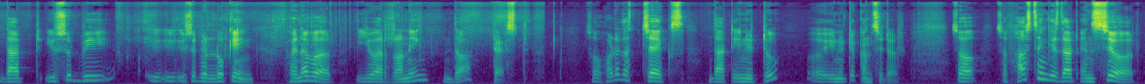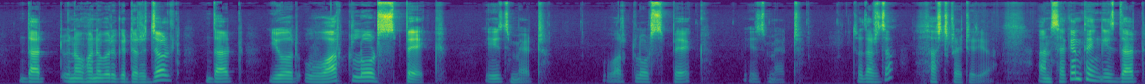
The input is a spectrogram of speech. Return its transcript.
that you should be you should be looking whenever you are running the test. So what are the checks that you need to uh, you need to consider? So so first thing is that ensure that you know whenever you get a result that your workload spec is met. Workload spec is met. So that's the first criteria. And second thing is that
